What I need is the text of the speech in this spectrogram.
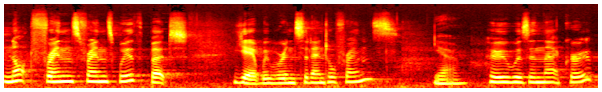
not friends friends with, but yeah, we were incidental friends Yeah. who was in that group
